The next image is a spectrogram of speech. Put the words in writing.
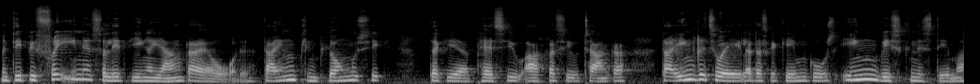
Men det er befriende, så lidt yin og yang, der er over det. Der er ingen pling plong musik, der giver passiv-aggressive tanker. Der er ingen ritualer, der skal gennemgås. Ingen viskende stemmer,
